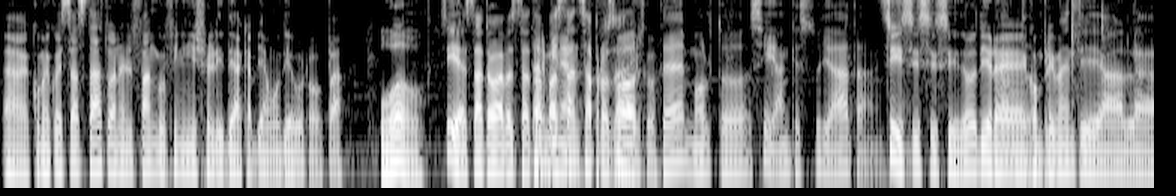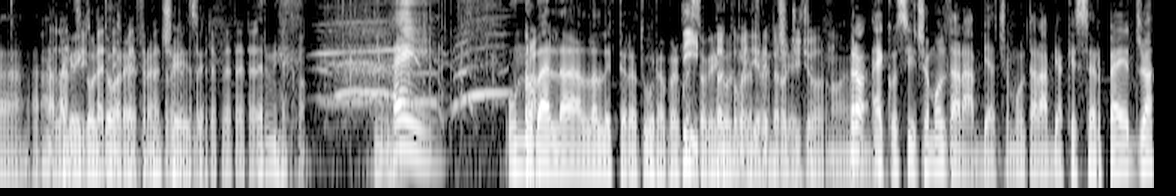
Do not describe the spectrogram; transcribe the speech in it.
eh, come questa statua, nel fango finisce l'idea che abbiamo di Europa. Wow. Sì, è stato, è stato abbastanza prosaico. Forte, molto, sì, anche studiata. Sì, sì, sì, sì, devo dire Tanto. complimenti al- Ah, all'agricoltore anzi, aspetta, aspetta, francese. ecco. Ehi, Un Però- Nobel alla letteratura per questo Deep, agricoltore come dire per francese. oggigiorno. eh. Però ecco sì, c'è molta rabbia, c'è molta rabbia che serpeggia,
